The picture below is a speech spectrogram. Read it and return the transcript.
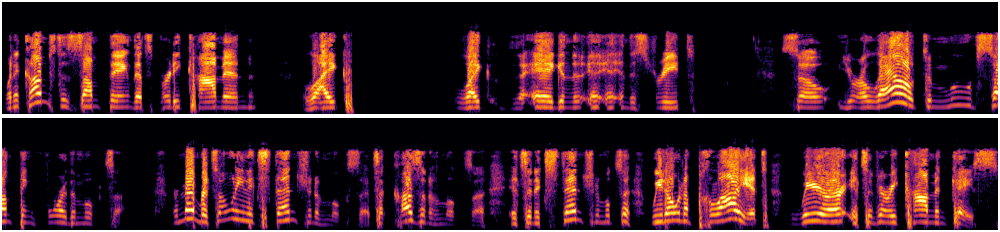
When it comes to something that's pretty common, like like the egg in the in the street, so you're allowed to move something for the muktzah. Remember, it's only an extension of muktzah. It's a cousin of muktzah. It's an extension of muktzah. We don't apply it where it's a very common case.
